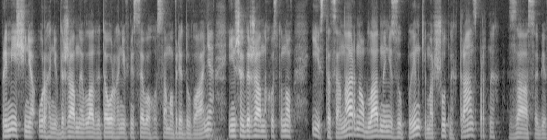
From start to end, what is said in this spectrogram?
приміщення органів державної влади та органів місцевого самоврядування, інших державних установ і стаціонарно обладнані зупинки маршрутних транспортних засобів.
